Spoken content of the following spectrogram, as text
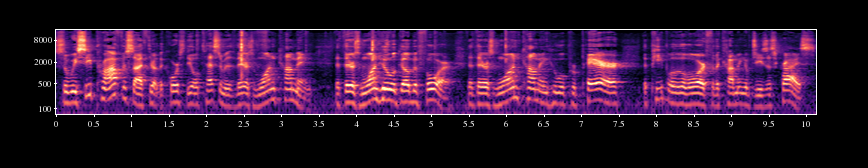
So we see prophesied throughout the course of the Old Testament that there's one coming, that there's one who will go before, that there's one coming who will prepare the people of the Lord for the coming of Jesus Christ.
